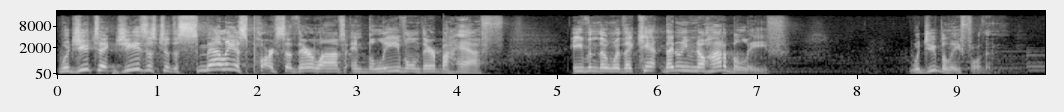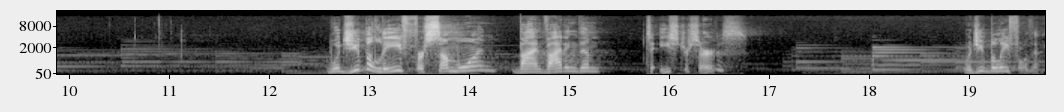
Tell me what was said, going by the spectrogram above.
Would you take Jesus to the smelliest parts of their lives and believe on their behalf? even though they can't, they don't even know how to believe. Would you believe for them? Would you believe for someone by inviting them to Easter service? Would you believe for them?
